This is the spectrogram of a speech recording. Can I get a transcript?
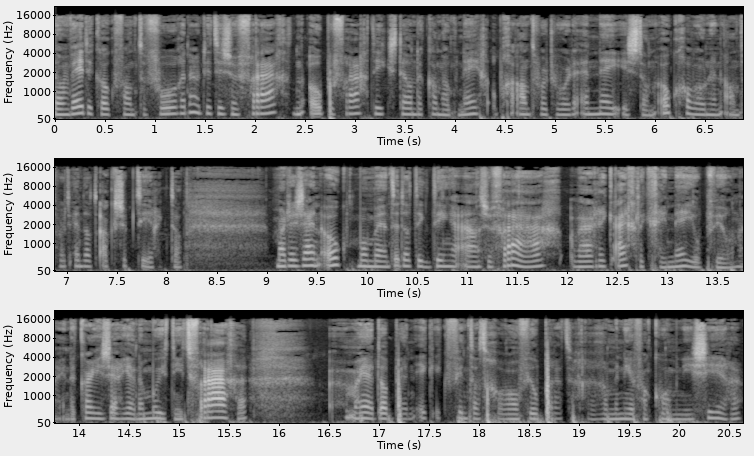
dan weet ik ook van tevoren, nou, dit is een vraag, een open vraag die ik stel. En daar kan ook nee op geantwoord worden. En nee is dan ook gewoon een antwoord. En dat accepteer ik dan. Maar er zijn ook momenten dat ik dingen aan ze vraag waar ik eigenlijk geen nee op wil. Nou, en dan kan je zeggen, ja, dan moet je het niet vragen. Eh, maar ja, dat ben ik. Ik vind dat gewoon veel prettigere manier van communiceren.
